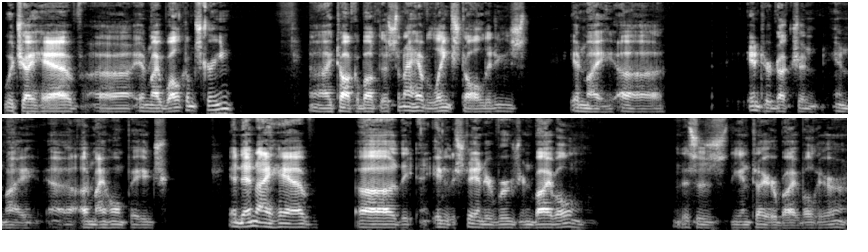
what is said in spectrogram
which I have uh, in my welcome screen. Uh, I talk about this, and I have links to all of these in my uh, introduction in my uh, on my homepage, and then I have uh, the English Standard Version Bible. This is the entire Bible here,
